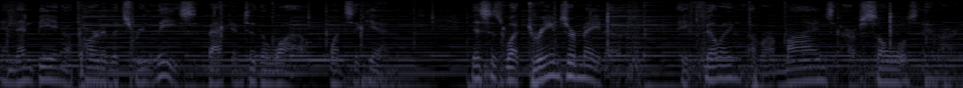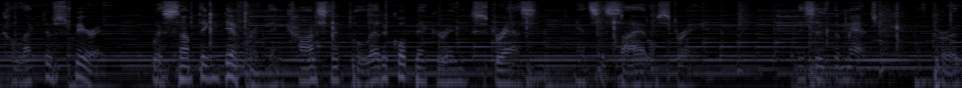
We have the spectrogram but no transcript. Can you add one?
and then being a part of its release back into the wild once again. This is what dreams are made of a filling of our minds, our souls, and our collective spirit with something different than constant political bickering, stress, and societal strain. This is the magic of Vida.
